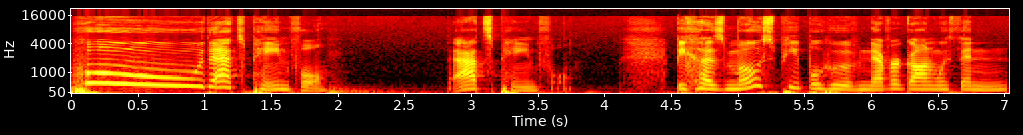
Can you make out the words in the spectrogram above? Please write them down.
whoo, that's painful. That's painful. Because most people who have never gone within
